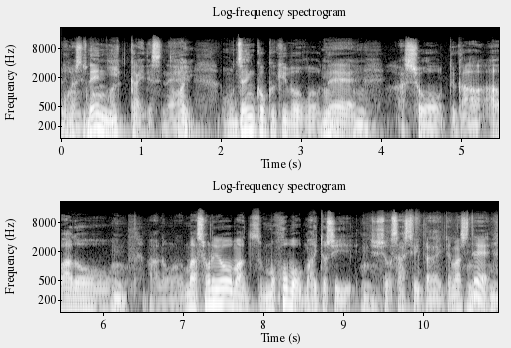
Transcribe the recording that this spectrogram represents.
りまして、年に1回ですね、もう全国規模で、賞というかアワードを、うん、あのまあ、それを、まあ、もうほぼ毎年受賞させていただいてまして、うんうん、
